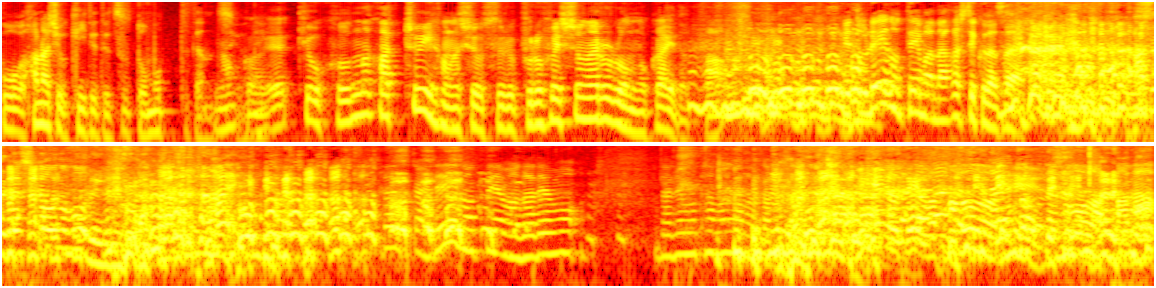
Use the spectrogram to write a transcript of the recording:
こう話を聞いててずっと思ってたんですよね。なんかえ、今日こんなかっちょいい話をするプロフェッショナル論の回だった？えっと、例のテーマ流してください。菅氏顔の方でいいですか？はい。確かに例のテーマ誰も。誰も頼まなかった。例のテーマ頼んで、そうだったな。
